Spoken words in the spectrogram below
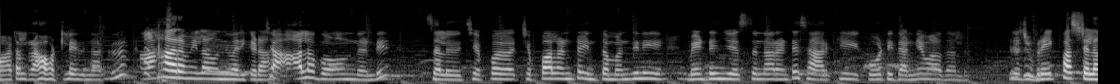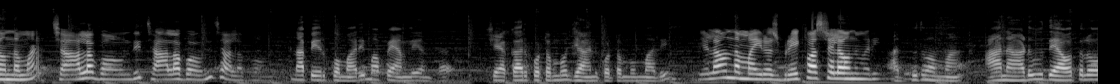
మాటలు రావట్లేదు నాకు. ఆహారం ఎలా ఉంది మరి ఇక్కడ? చాలా బాగుందండి. అసలు చెప్ప చెప్పాలంటే ఇంతమందిని మెయింటైన్ చేస్తున్నారంటే సార్కి కోటి ధన్యవాదాలు. ఈరోజు బ్రేక్ఫాస్ట్ ఎలా ఉందమ్మా? చాలా బాగుంది చాలా బాగుంది చాలా బాగుంది. నా పేరు కుమారి మా ఫ్యామిలీ అంతా. షేకారి కుటుంబం జాని కుటుంబం మాది. ఎలా ఉందమ్మా ఈరోజు బ్రేక్ఫాస్ట్ ఎలా ఉంది మరి? అద్భుతం అమ్మ ఆనాడు దేవతలు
